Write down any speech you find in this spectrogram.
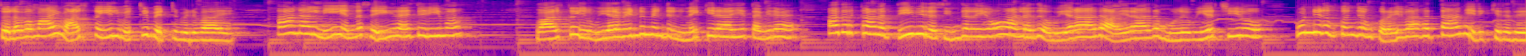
சுலபமாய் வாழ்க்கையில் வெற்றி பெற்று விடுவாய். ஆனால் நீ என்ன செய்கிறாய் தெரியுமா? வாழ்க்கையில் உயர வேண்டும் என்று நினைக்கிறாயே தவிர அதற்கான தீவிர சிந்தனையோ அல்லது உயராத அயராத முயற்சியோ உன்னிடம் கொஞ்சம் குறைவாகத்தான் இருக்கிறது.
